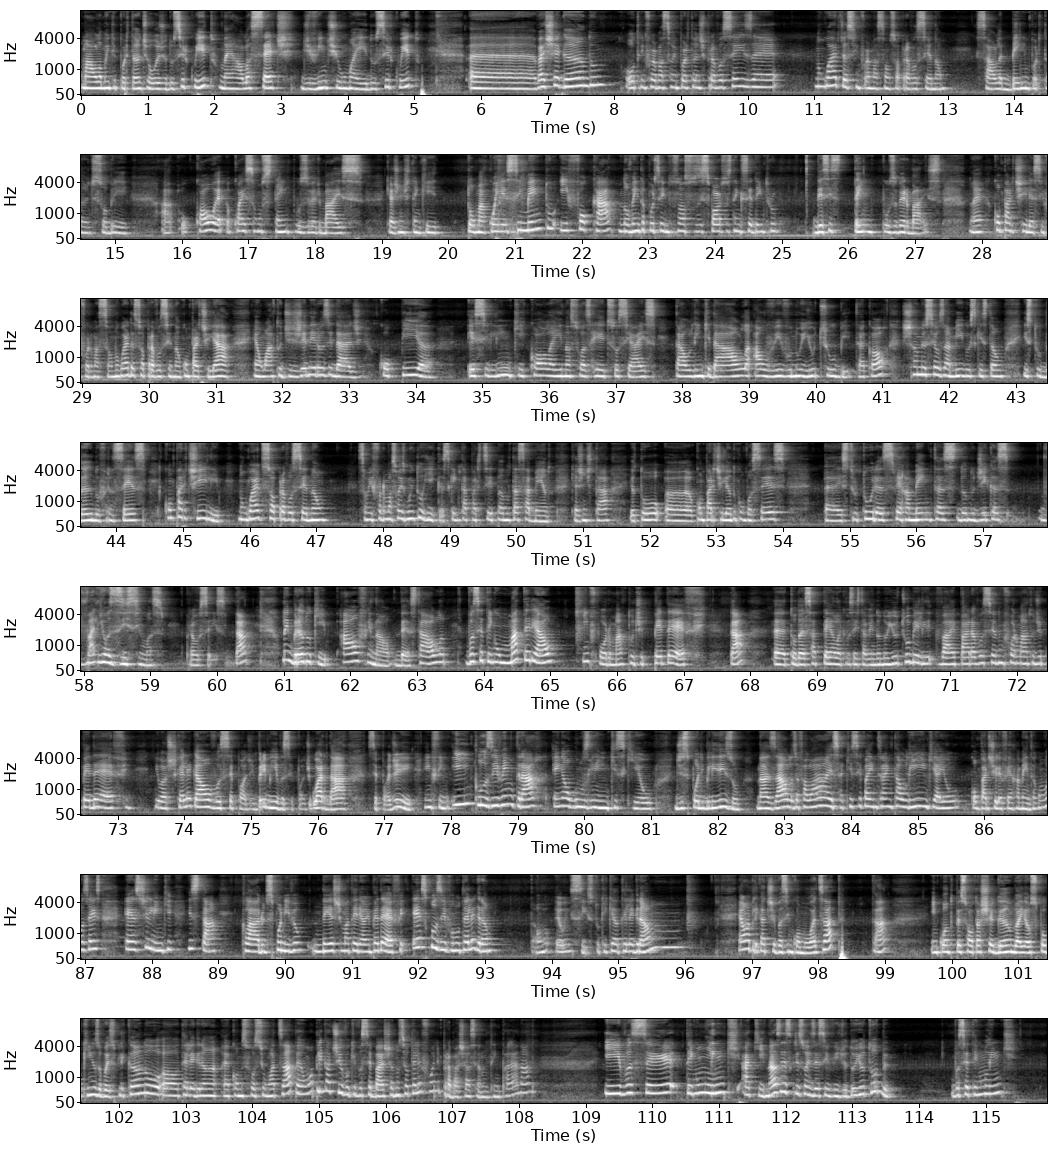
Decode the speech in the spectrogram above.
Uma aula muito importante hoje do circuito, né? aula 7 de 21 aí do circuito. Uh, vai chegando. Outra informação importante para vocês é não guarde essa informação só para você, não. Essa aula é bem importante sobre a, o, qual é, quais são os tempos verbais que a gente tem que tomar conhecimento e focar 90% dos nossos esforços tem que ser dentro desses tempos verbais, não é? Compartilhe essa informação, não guarda só para você não compartilhar, é um ato de generosidade. Copia esse link e cola aí nas suas redes sociais, tá? O link da aula ao vivo no YouTube, d'accord? Chame os seus amigos que estão estudando francês, compartilhe, não guarde só para você não, são informações muito ricas. Quem está participando está sabendo que a gente está. Eu estou uh, ah, compartilhando com vocês uh, estruturas, ferramentas, dando dicas valiosíssimas para vocês, tá? Lembrando que ao final desta aula você tem um material em formato de PDF, tá? É, toda essa tela que você está vendo no YouTube, ele vai para você no formato de PDF eu acho que é legal, você pode imprimir, você pode guardar, você pode, enfim, e inclusive entrar em alguns links que eu disponibilizo nas aulas. Eu falo, ah, esse aqui você vai entrar em tal link, aí eu compartilho a ferramenta com vocês. Este link está, claro, disponível neste material em PDF, exclusivo no Telegram. Então eu insisto, o que é o Telegram? É um aplicativo assim como o WhatsApp, tá? Enquanto o pessoal está chegando aí aos pouquinhos, eu vou explicando. O Telegram é como se fosse um WhatsApp, é um aplicativo que você baixa no seu telefone. Para baixar, você não tem que pagar nada. E você tem um link aqui nas descrições desse vídeo do YouTube. Você tem um link,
